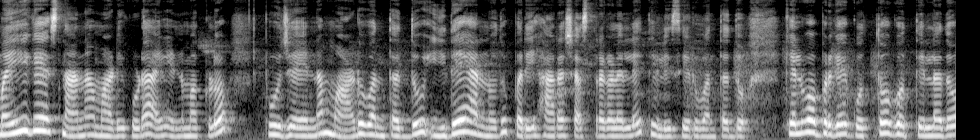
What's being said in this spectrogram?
ಮೈಗೆ ಸ್ನಾನ ಮಾಡಿ ಕೂಡ ಹೆಣ್ಮಕ್ಳು ಪೂಜೆಯನ್ನು ಮಾಡುವಂಥದ್ದು ಇದೆ ಅನ್ನೋದು ಪರಿಹಾರ ಶಾಸ್ತ್ರಗಳಲ್ಲೇ ತಿಳಿಸಿರುವಂಥದ್ದು. ಕೆಲವೊಬ್ಬರಿಗೆ ಗೊತ್ತೋ ಗೊತ್ತಿಲ್ಲದೋ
